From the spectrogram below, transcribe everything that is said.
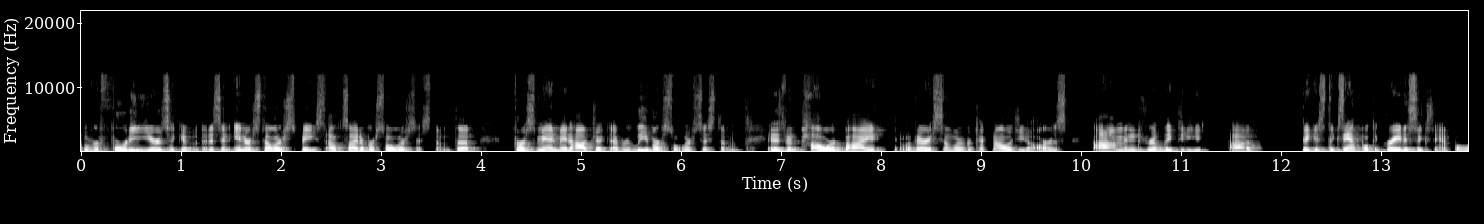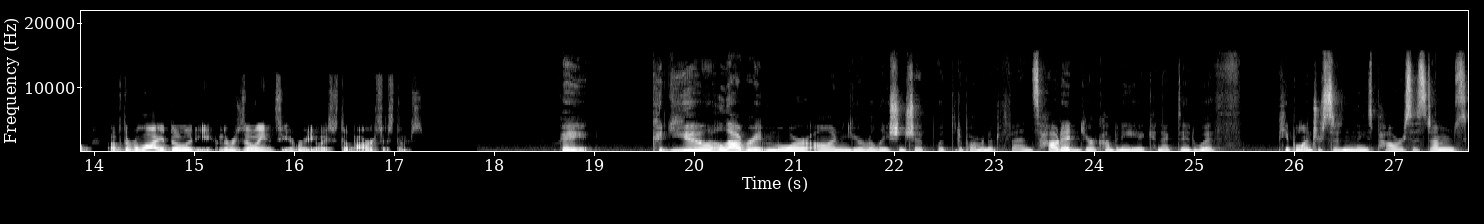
over 40 years ago that is in interstellar space outside of our solar system, the first man-made object ever leave our solar system. It has been powered by you know, a very similar technology to ours, um, and really the uh, biggest example, the greatest example of the reliability and the resiliency of radioisotope power systems. Okay, could you elaborate more on your relationship with the Department of Defense? How did your company get connected with people interested in these power systems?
